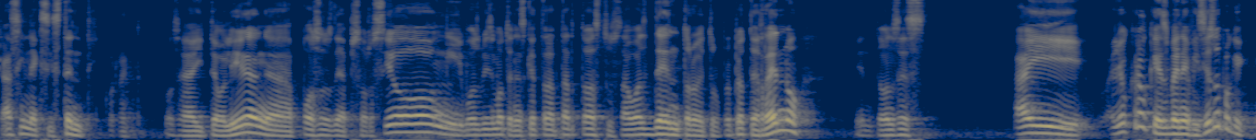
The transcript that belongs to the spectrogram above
casi inexistente. O sea, y te obligan a pozos de absorción y vos mismo tenés que tratar todas tus aguas dentro de tu propio terreno. Entonces, hay, yo creo que es beneficioso porque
